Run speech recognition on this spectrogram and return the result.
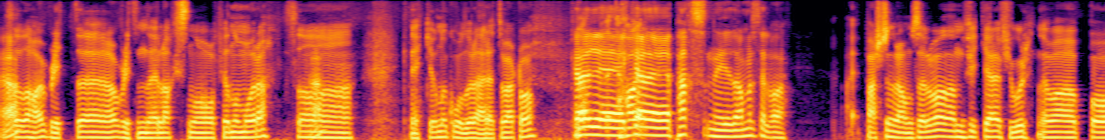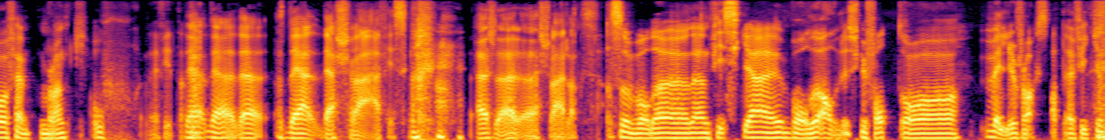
Ja. Så det har jo blitt, har blitt en del laks nå opp gjennom åra. Så knekker jo noen koder der etter hvert òg. Hva hva er persen i Drammenselva? Persen Ramselva, den fikk jeg i fjor. Det var på 15 blank. Det er fint, Det, det, er- det, er- altså, det, er- det er svær fisk. Det er, det er, det er svær laks. Altså både, Det er en fisk jeg både aldri skulle fått, og veldig flaks at jeg fikk den.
